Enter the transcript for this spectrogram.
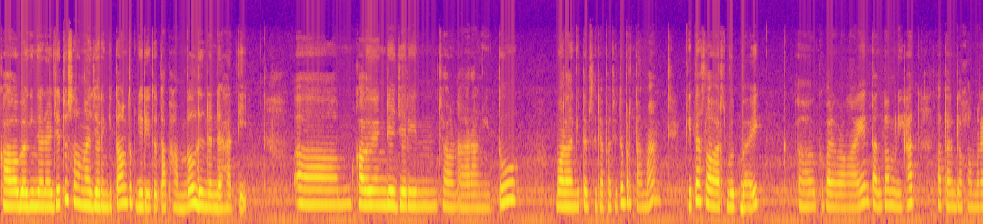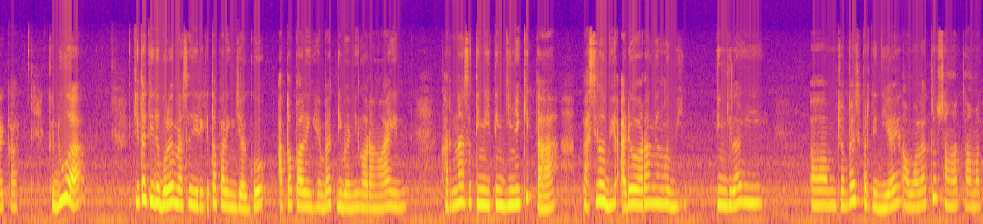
kalau Baginda Raja tuh selalu ngajarin kita untuk jadi tetap humble dan rendah hati um, kalau yang diajarin calon arang itu moral yang kita bisa dapat itu pertama kita selalu harus buat baik uh, kepada orang lain tanpa melihat latar belakang mereka. Kedua kita tidak boleh merasa diri kita paling jago atau paling hebat dibanding orang lain. Karena setinggi tingginya kita pasti lebih ada orang yang lebih tinggi lagi. Um, contohnya seperti dia yang awalnya tuh sangat sangat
